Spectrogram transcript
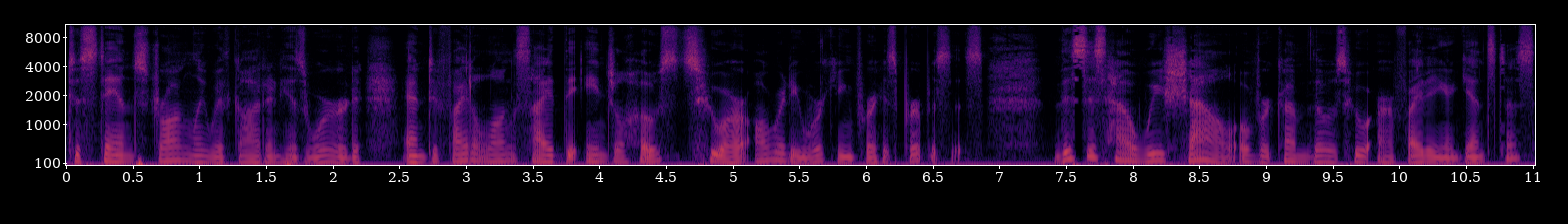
to stand strongly with God and His Word and to fight alongside the angel hosts who are already working for His purposes. This is how we shall overcome those who are fighting against us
